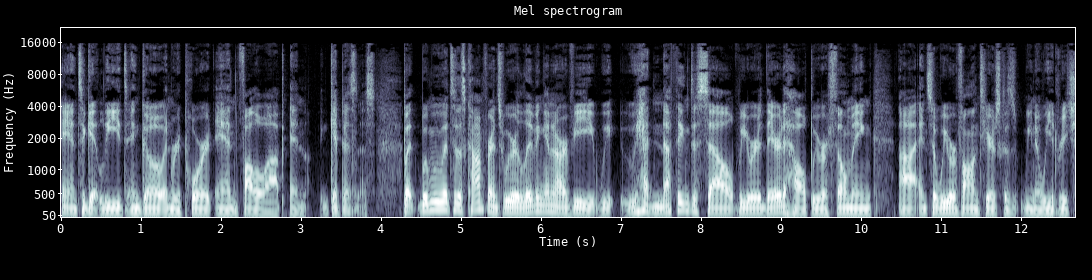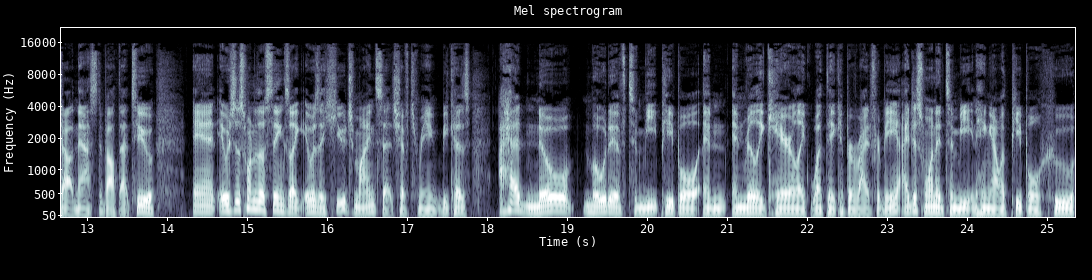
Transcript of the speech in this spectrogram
and to get leads and go and report and follow up and get business. But when we went to this conference, we were living in an RV. We, we had nothing to sell. We were there to help. We were filming uh, and so we were volunteers because, you know, we had reached out and asked about that too. And it was just one of those things like it was a huge mindset shift for me because I had no motive to meet people and and really care like what they could provide for me. I just wanted to meet and hang out with people who,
